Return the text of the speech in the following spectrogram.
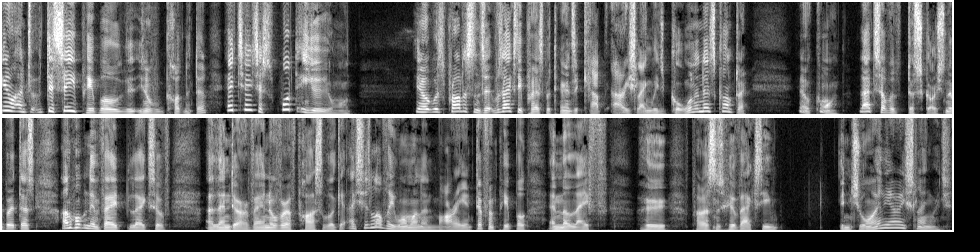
You know, and to see people, you know, cutting it down, hey, Jesus, what are you on? You know, it was Protestants, it was actually Presbyterians that kept Irish language going in this country. You know, come on, let's have a discussion about this. I'm hoping to invite likes of uh, Linda Ervine over if possible again. She's a lovely woman and Mary and different people in my life who, Protestants who've actually enjoyed the Irish language.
